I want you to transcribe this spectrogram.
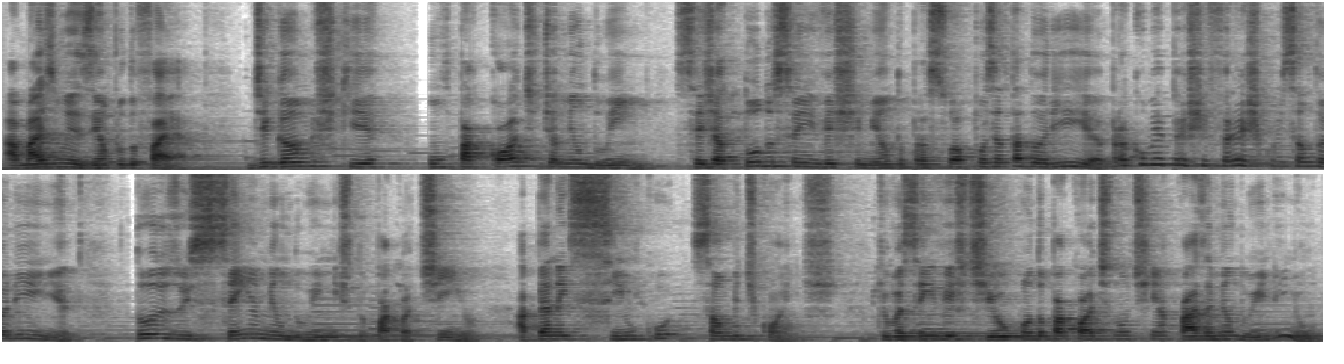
a mais um exemplo do FAE. Digamos que um pacote de amendoim seja todo o seu investimento para sua aposentadoria, para comer peixe fresco em Santorini. Todos os 100 amendoins do pacotinho, apenas 5 são bitcoins, que você investiu quando o pacote não tinha quase amendoim nenhum.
